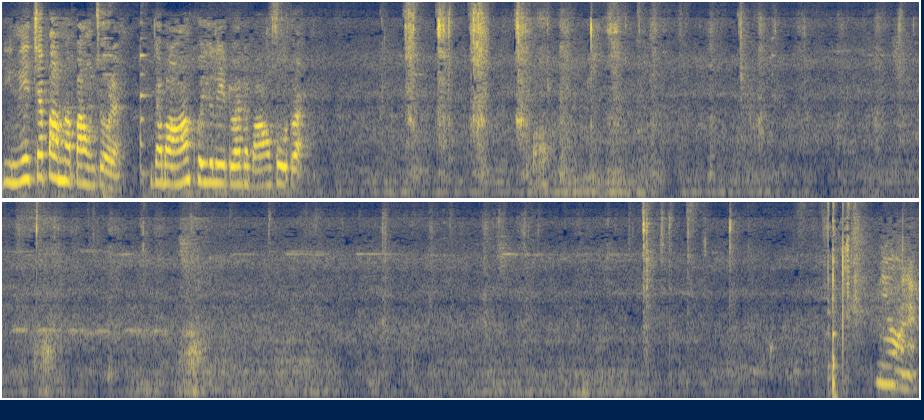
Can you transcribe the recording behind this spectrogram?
ဒီနေ့ချက်ပေါင်နှစ်ပေါင်ကျော်တယ်။တစ်ပေါင်ကခွေးကလေးအတွက်တစ်ပေါင်ကိုအတွ ไม่ออกนะ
